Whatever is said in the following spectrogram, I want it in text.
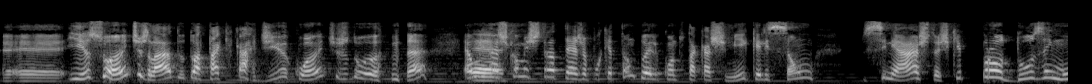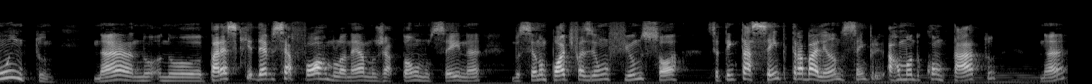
é, é, e isso antes lá do, do ataque cardíaco, antes do. Né? É, um- É. Acho que é uma estratégia, porque tanto ele quanto o Miike, eles são cineastas que produzem muito. Né? No, no- parece que deve ser a fórmula, né? No Japão, não sei, né? Você não pode fazer um filme só. Você tem que estar sempre trabalhando, sempre arrumando contato, né?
